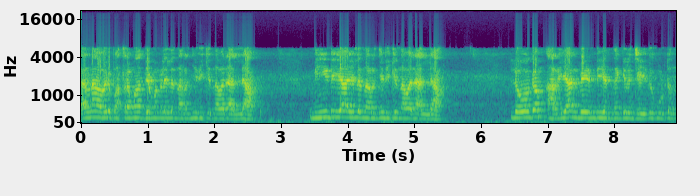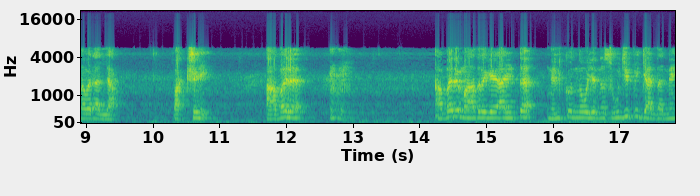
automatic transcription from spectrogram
കാരണം അവർ പത്രമാധ്യമങ്ങളിൽ നിറഞ്ഞിരിക്കുന്നവരല്ല. മീഡിയയിൽ നിറഞ്ഞിരിക്കുന്നവരല്ല. ലോകം അറിയാൻ വേണ്ടി എന്തെങ്കിലും ചെയ്തു കൂട്ടുന്നവരല്ല. പക്ഷേ അവർ അവർ മാതൃകയായിട്ട് നിൽക്കുന്നു എന്ന് സൂചിപ്പിക്കാൻ തന്നെ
